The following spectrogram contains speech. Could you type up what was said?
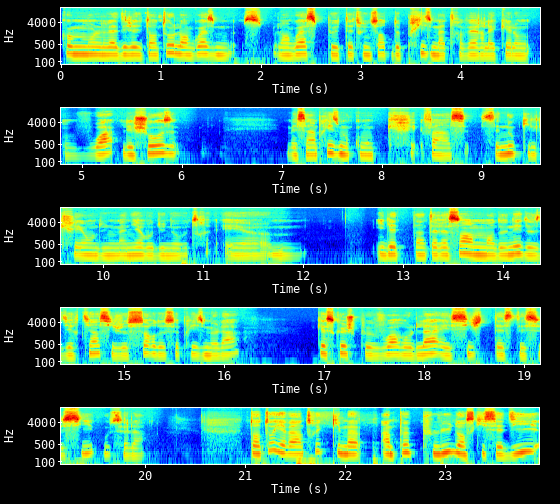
Comme on l'a déjà dit tantôt, l'angoisse, peut être une sorte de prisme à travers lequel on, voit les choses, mais c'est un prisme qu'on crée, enfin c'est- c'est nous qui le créons d'une manière ou d'une autre. Et euh, il est intéressant à un moment donné de se dire tiens, si je sors de ce prisme-là, qu'est-ce que je peux voir au-delà et si je testais ceci ou cela? Tantôt, il y avait un truc qui m'a un peu plu dans ce qui s'est dit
